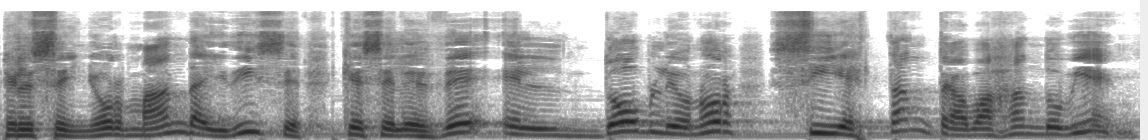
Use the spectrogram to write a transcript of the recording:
el Señor manda y dice que se les dé el doble honor si están trabajando bien.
